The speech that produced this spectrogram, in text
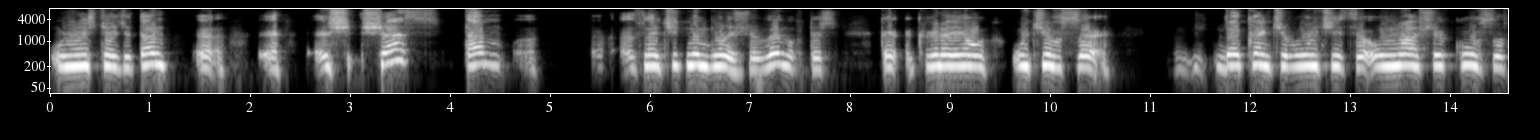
университете, там э, э, сейчас там э, значительно больше выбор. То есть, когда я учился, доканчивал учиться, у наших курсов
